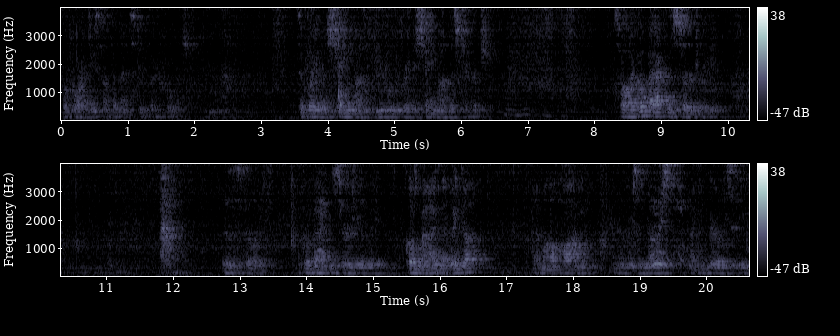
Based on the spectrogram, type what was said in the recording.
before I do something that's stupid or foolish. To bring a shame on you, to bring a shame on this church. Mm-hmm. So I go back into surgery. this is silly. I go back into surgery and they close my eyes and I wake up. And I'm all foggy. And then there's a nurse and I can barely see.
